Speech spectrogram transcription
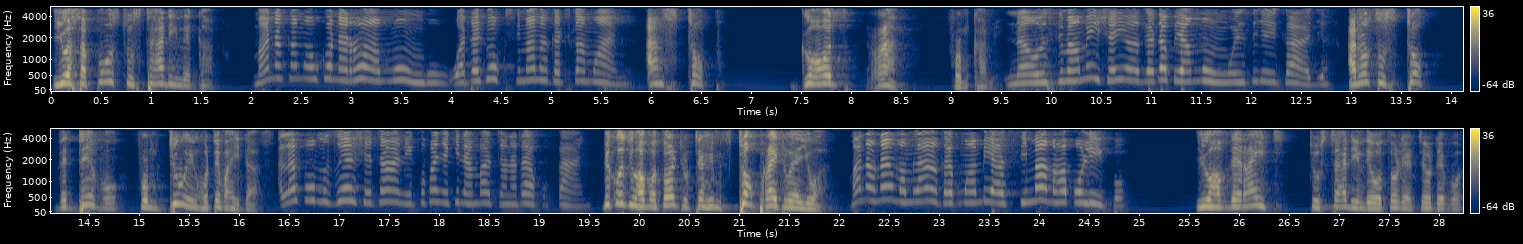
you are supposed to study in the gap. Maana kama uko na roho wa mungu watakiwa kusimama katika mwanya. And stop god's wrath from coming. Na usimamishe hiyo ghadhabu ya mungu isije ikaja. And also stop the devil from doing whatever he does. Alafu umzuie shetani kufanya kile ambacho anataka kufanya. Because you have authority to tell him stop right where you are. Maana unayo mamlaka ya kumwambia simama hapo ulipo. You have the right to stand in the authority and tell devil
